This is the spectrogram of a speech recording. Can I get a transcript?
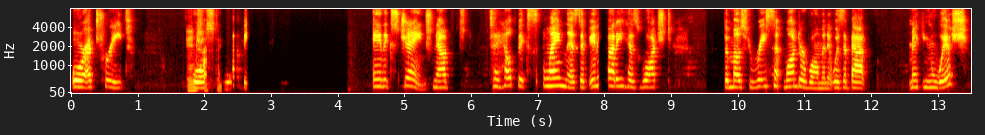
or a treat Interesting. in exchange. Now, to help explain this, if anybody has watched the most recent Wonder Woman, it was about making a wish,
